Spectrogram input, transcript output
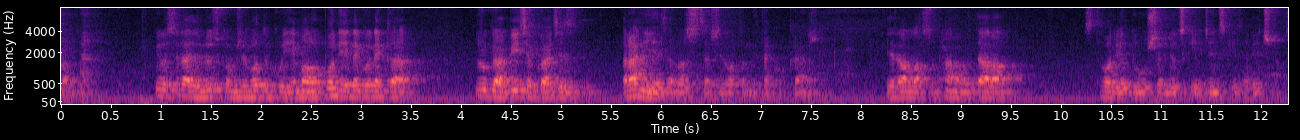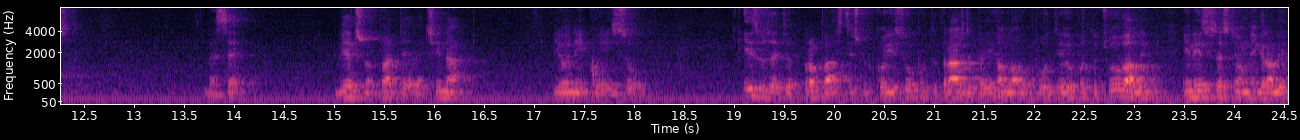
pardon. Bilo se radi o ljudskom životu koji je malo bolje nego neka druga bića koja će ranije završiti sa životom, da tako kaže. Jer Allah subhanahu wa ta'ala stvorio duše ljudske i džinske za vječnost. Da se vječno pate većina i oni koji su izuzeti od propasti, što koji su uputu tražili pa ih Allah uputio i uputu čuvali i nisu se s njom igrali,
